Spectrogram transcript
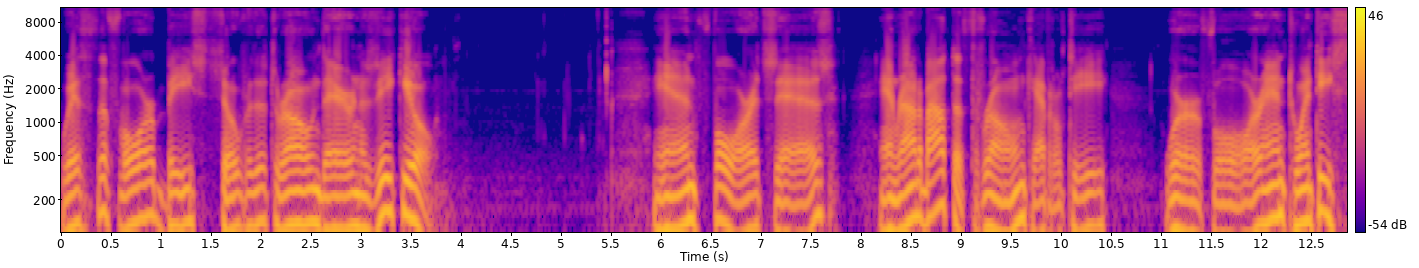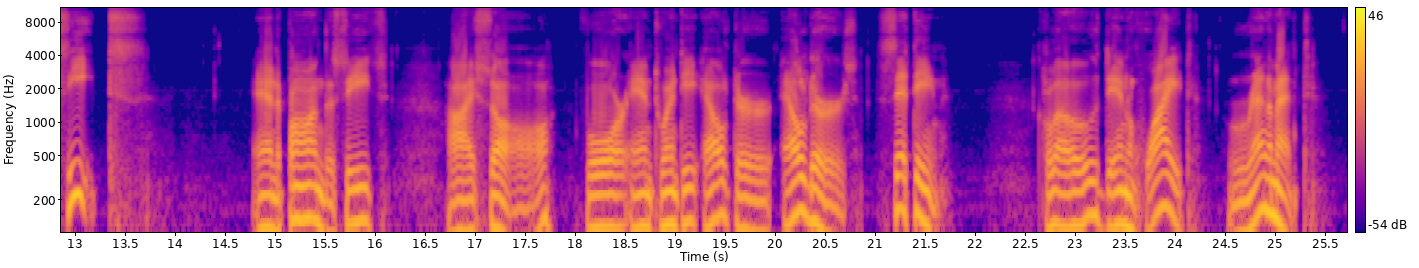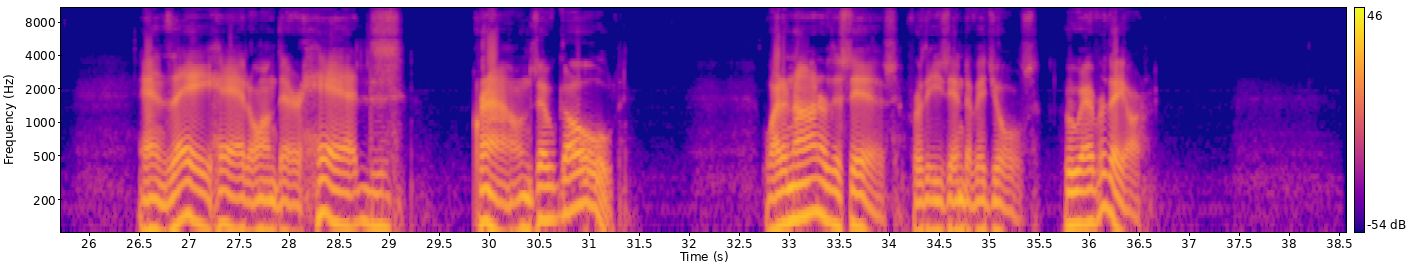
with the four beasts over the throne there in Ezekiel. In 4 it says, And round about the throne, capital T, were four and twenty seats. And upon the seats I saw four and twenty elder, elders sitting, clothed in white raiment, and they had on their heads crowns of gold. What an honor this is for these individuals, whoever they are.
